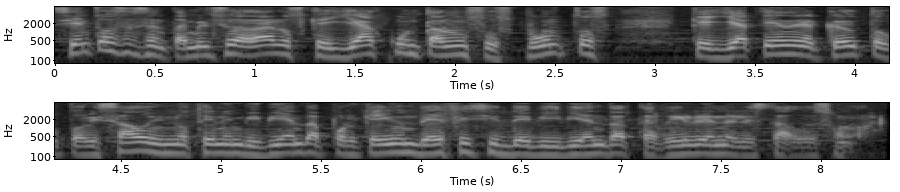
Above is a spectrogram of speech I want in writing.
160 mil ciudadanos que ya juntaron sus puntos, que ya tienen el crédito autorizado y no tienen vivienda porque hay un déficit de vivienda terrible en el estado de Sonora.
